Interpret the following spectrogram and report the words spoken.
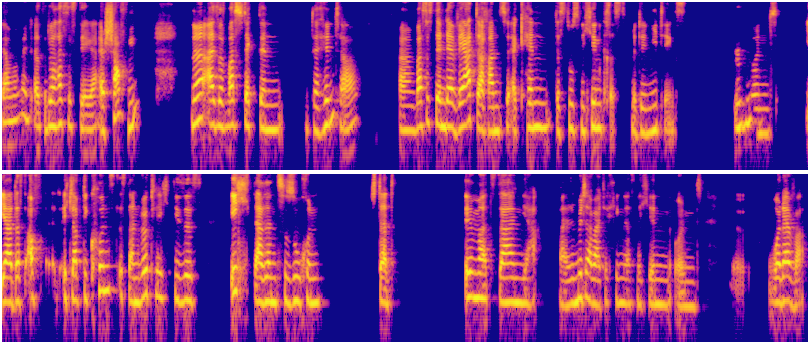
Ja, Moment, also du hast es dir ja erschaffen. Ne? Also was steckt denn dahinter? Äh, was ist denn der Wert daran zu erkennen, dass du es nicht hinkriegst mit den Meetings? Mhm. Und ja, das auf, ich glaube, die Kunst ist dann wirklich dieses Ich darin zu suchen, statt immer zu sagen, ja, meine Mitarbeiter kriegen das nicht hin und äh, whatever.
